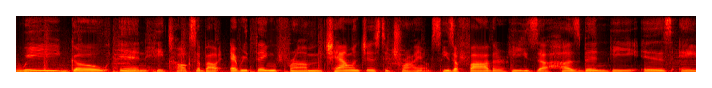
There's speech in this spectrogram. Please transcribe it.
We go in. He talks about everything from challenges to triumphs. He's a father, he's a husband, he is a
